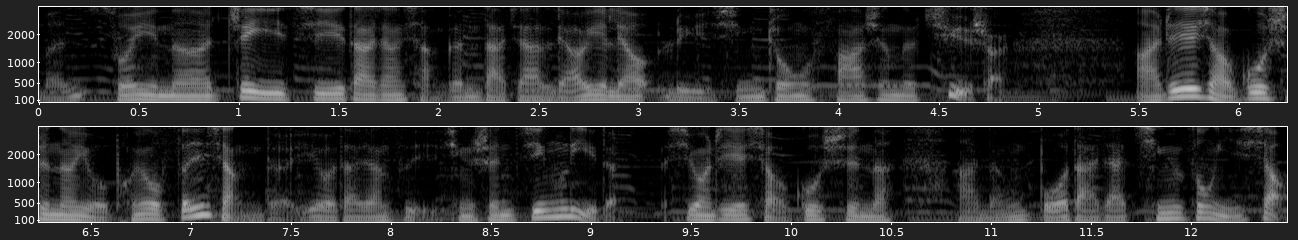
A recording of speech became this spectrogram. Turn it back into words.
门，所以呢，这一期大江想跟大家聊一聊旅行中发生的趣事儿，啊，这些小故事呢，有朋友分享的，也有大家自己亲身经历的，希望这些小故事呢，啊，能博大家轻松一笑。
